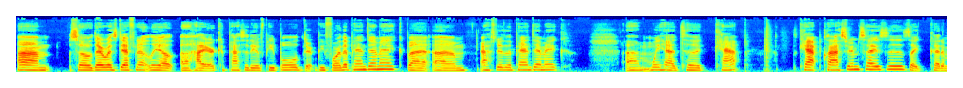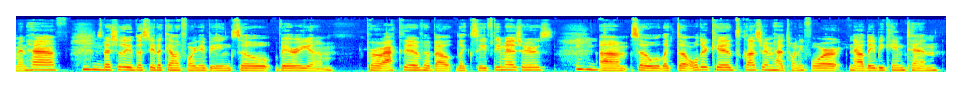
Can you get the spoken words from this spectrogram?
Um, so there was definitely a, a higher capacity of people dur- before the pandemic, but um, after the pandemic, um, we had to cap cap classroom sizes, like cut them in half. hmm Especially the state of California being so very um, proactive about like safety measures. Hmm Um, so like the older kids classroom had 24, now they became 10.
